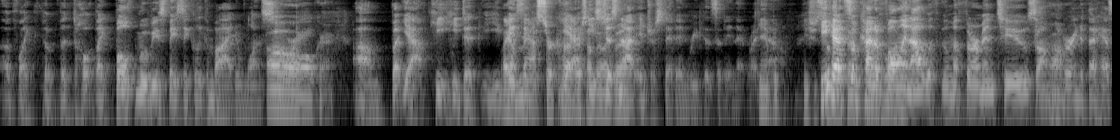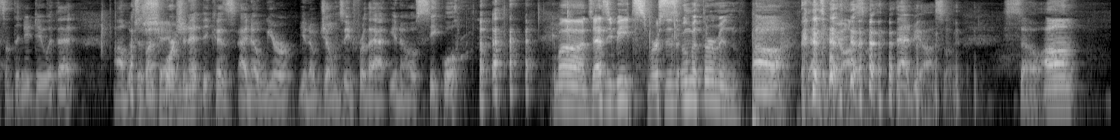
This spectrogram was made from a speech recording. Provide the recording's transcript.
of like the, the whole, like both movies basically combined in one story. Oh, okay. Um, but yeah, he, he did. He Like a master cut yeah, or something He's like just that? not interested in revisiting it right Yeah, now. but he should. He still had some kind of falling out with Uma Thurman too, so I'm Oh. wondering if that has something to do with it. Um, which That's is a shame. unfortunate because I know we are you know, jonesing for that, you know, sequel. Come on, Zazie Beetz versus Uma Thurman. Oh, that would be awesome. That'd be awesome. So, um,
